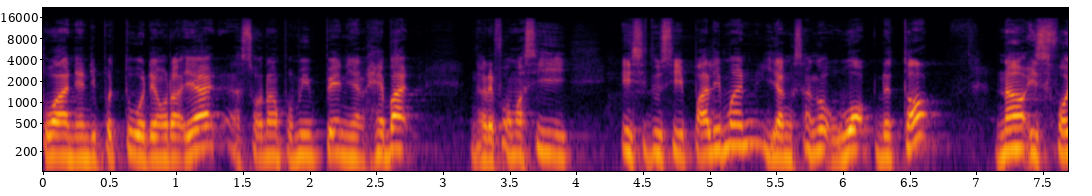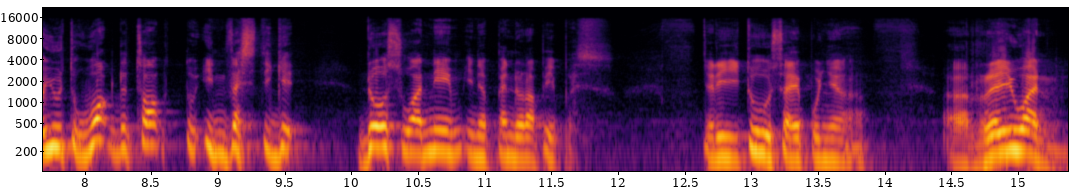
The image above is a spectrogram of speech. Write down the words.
Tuan yang dipetua Dewan Rakyat, seorang pemimpin yang hebat dengan reformasi institusi parlimen yang sanggup walk the talk. Now is for you to walk the talk to investigate those who are named in the Pandora Papers. Jadi itu saya punya uh, rayuan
